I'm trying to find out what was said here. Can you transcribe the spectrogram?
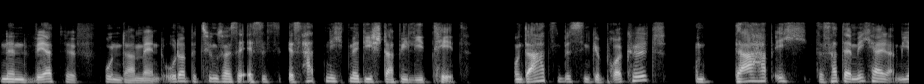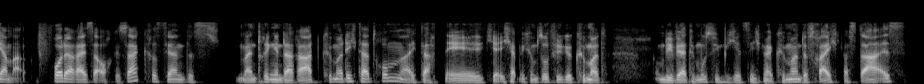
ein Wertefundament oder beziehungsweise es, ist, es hat nicht mehr die Stabilität. Und da hat es ein bisschen gebröckelt. Und da habe ich, das hat der Michael mir vor der Reise auch gesagt, Christian, das mein dringender Rat, kümmere dich darum. Ich dachte, nee, ich habe mich um so viel gekümmert, um die Werte muss ich mich jetzt nicht mehr kümmern. Das reicht, was da ist.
